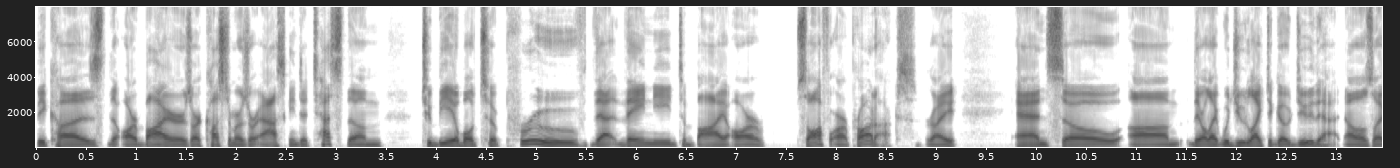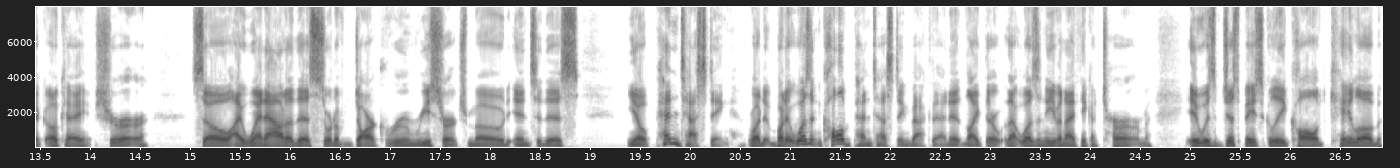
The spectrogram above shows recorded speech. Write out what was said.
because the, our buyers, our customers, are asking to test them to be able to prove that they need to buy our software, our products, right?" And so um, they're like, "Would you like to go do that?" And I was like, "Okay, sure." So I went out of this sort of dark room research mode into this, you know, pen testing. But but it wasn't called pen testing back then. It like there that wasn't even I think a term. It was just basically called Caleb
